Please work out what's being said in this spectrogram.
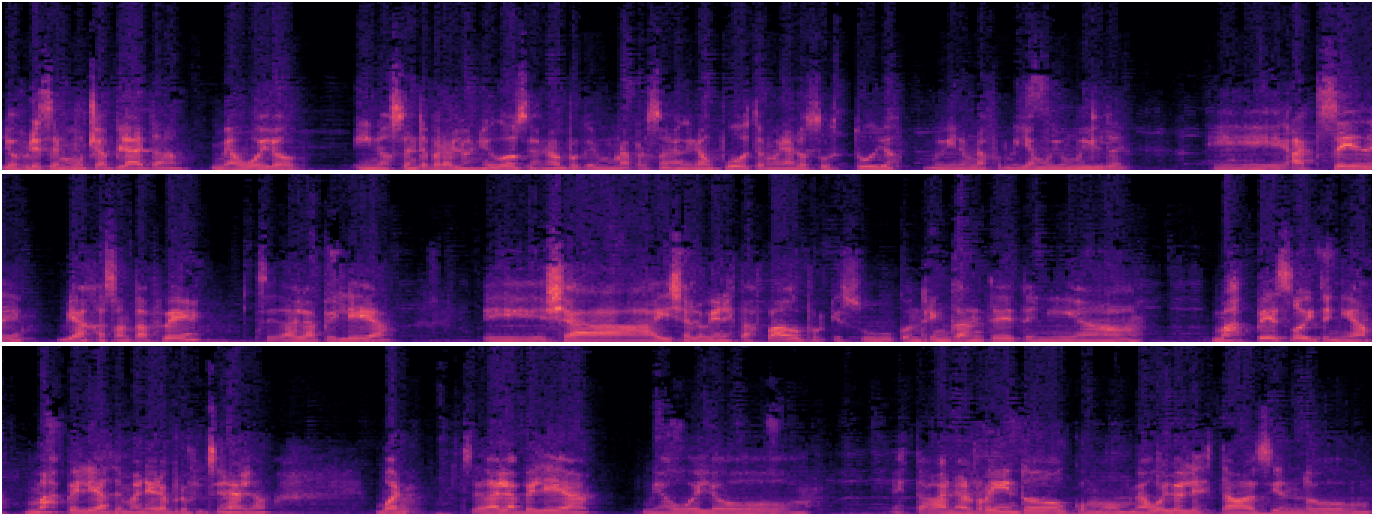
Le ofrecen mucha plata. Mi abuelo inocente para los negocios, ¿no? Porque una persona que no pudo terminar los estudios, viene de una familia muy humilde, eh, accede, viaja a Santa Fe, se da la pelea, eh, ya ahí ya lo habían estafado porque su contrincante tenía más peso y tenía más peleas de manera profesional, ¿no? Bueno, se da la pelea, mi abuelo estaba en el ring, todo, como mi abuelo le estaba haciendo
